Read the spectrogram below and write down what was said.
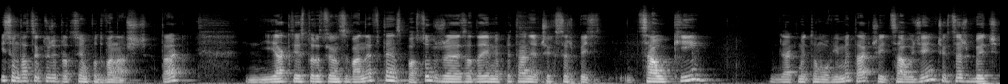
i są tacy, którzy pracują po 12, tak? Jak to jest to rozwiązywane? W ten sposób, że zadajemy pytanie, czy chcesz być całki, jak my to mówimy, tak? Czyli cały dzień, czy chcesz być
